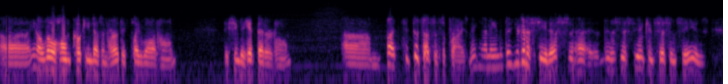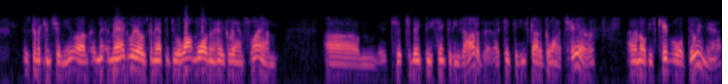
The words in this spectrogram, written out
Uh, you know, a little home cooking doesn't hurt. They've played well at home. They seem to hit better at home. Um, but this doesn't surprise me. I mean, you're going to see this. Uh, this. This inconsistency is is going to continue. Uh, Magglio is going to have to do a lot more than hit a grand slam um, to to make me think that he's out of it. I think that he's got to go on a tear. I don't know if he's capable of doing that,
